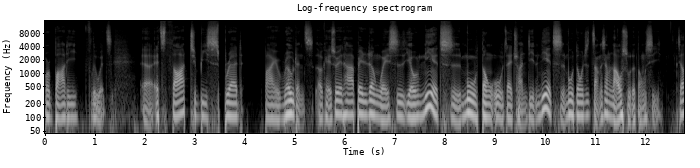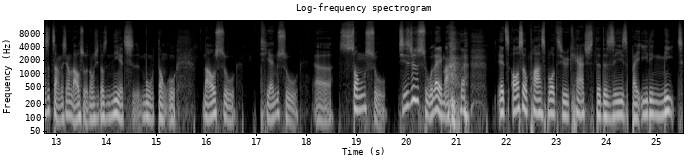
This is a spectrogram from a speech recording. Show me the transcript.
or body fluids，呃、uh,，it's thought to be spread by rodents。OK，所以它被认为是由啮齿目动物在传递的。啮齿目动物就是长得像老鼠的东西，只要是长得像老鼠的东西都是啮齿目动物。老鼠、田鼠、呃松鼠，其实就是鼠类嘛。It's also possible to catch the disease by eating meat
